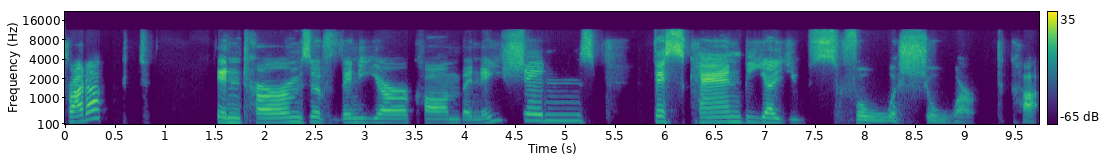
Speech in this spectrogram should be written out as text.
product in terms of linear combinations, this can be a useful shortcut.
